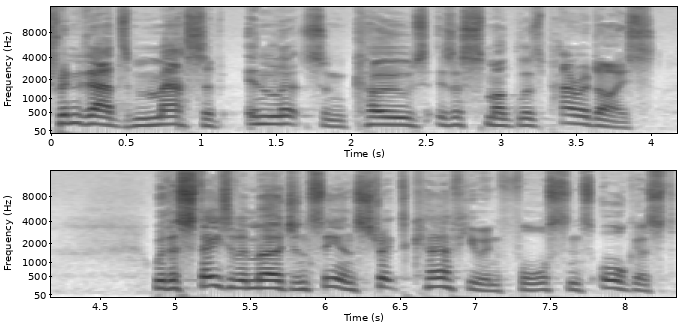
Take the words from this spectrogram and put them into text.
Trinidad's mass of inlets and coves is a smuggler's paradise. With a state of emergency and strict curfew in force since August,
